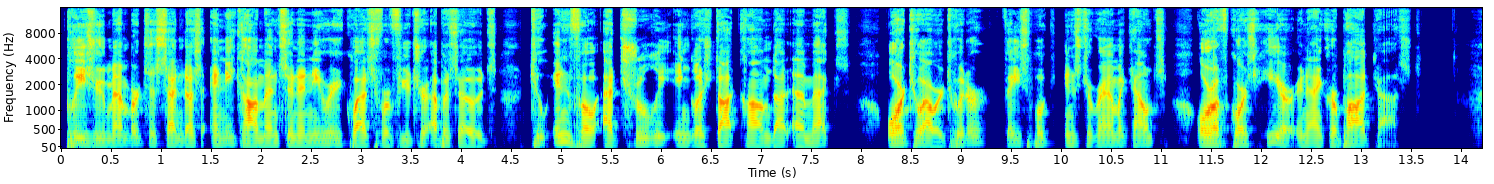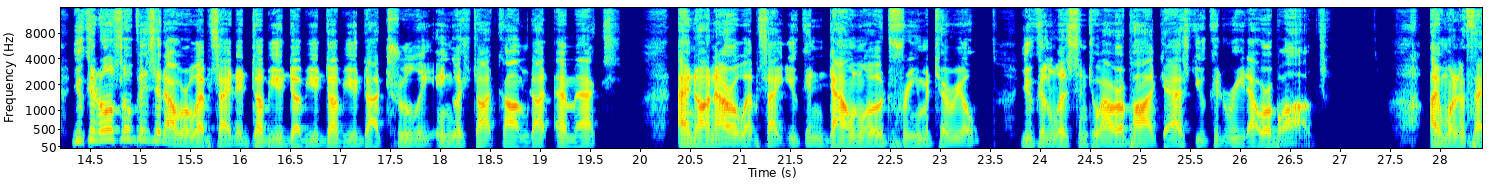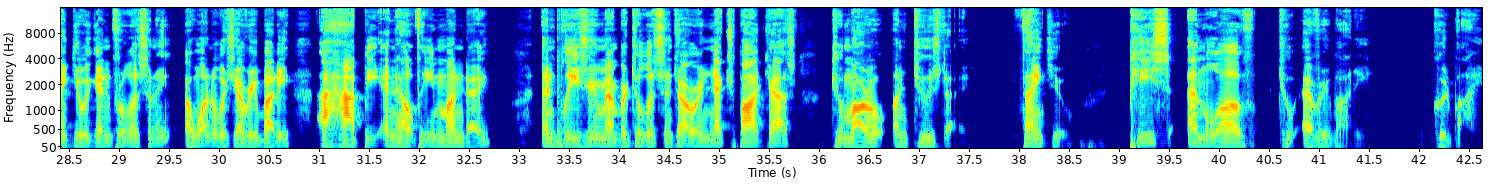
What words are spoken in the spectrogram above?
Please remember to send us any comments and any requests for future episodes to info at trulyenglish.com.mx or to our Twitter, Facebook, Instagram accounts, or of course here in Anchor Podcast. You can also visit our website at www.trulyenglish.com.mx. And on our website, you can download free material. You can listen to our podcast. You could read our blogs. I want to thank you again for listening. I want to wish everybody a happy and healthy Monday. And please remember to listen to our next podcast tomorrow on Tuesday. Thank you. Peace and love to everybody. Goodbye.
